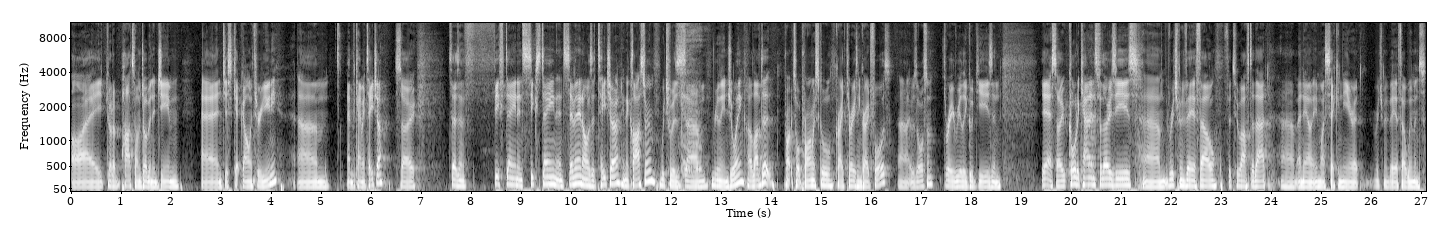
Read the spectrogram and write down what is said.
I got a part time job in a gym and just kept going through uni um, and became a teacher. So 2015 and 16 and 17, I was a teacher in a classroom, which was um, really enjoying. I loved it. Pri- taught primary school, grade threes and grade fours. Uh, it was awesome. Three really good years. And yeah, so Calder Cannons for those years, um, Richmond VFL for two after that, um, and now in my second year at Richmond VFL Women's.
